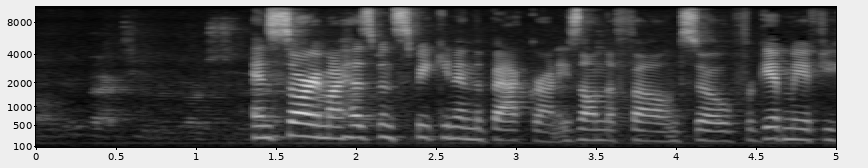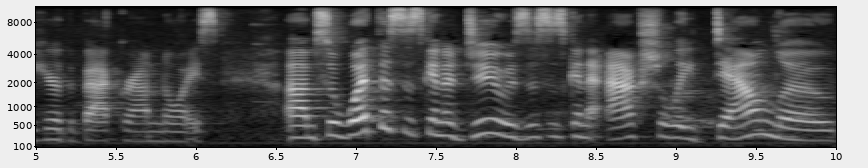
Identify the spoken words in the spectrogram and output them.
I'll get back to you in regards to that. And sorry, my husband's speaking in the background. He's on the phone, so forgive me if you hear the background noise. Um, so what this is going to do is this is going to actually download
